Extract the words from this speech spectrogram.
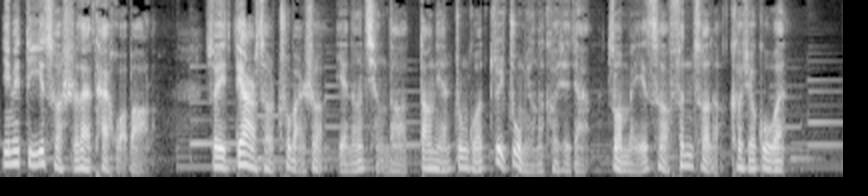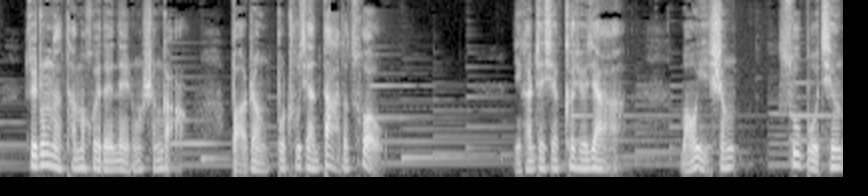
因为第一册实在太火爆了，所以第二册出版社也能请到当年中国最著名的科学家做每一册分册的科学顾问。最终呢，他们会对内容审稿，保证不出现大的错误。你看这些科学家啊，毛以升、苏步青、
